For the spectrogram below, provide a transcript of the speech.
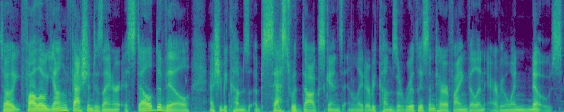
to follow young fashion designer Estella de Vil as she becomes obsessed with dogskins and later becomes the ruthless and terrifying villain everyone knows.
